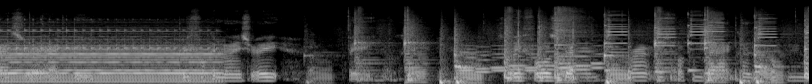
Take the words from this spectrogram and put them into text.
master acting. Pretty fucking nice, right? Bang, okay. So he falls down, right in his fucking back, cause fucking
